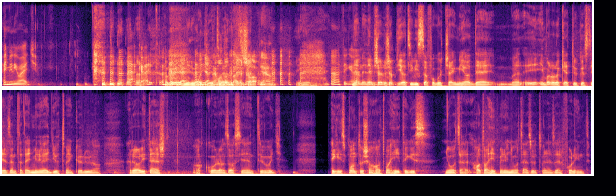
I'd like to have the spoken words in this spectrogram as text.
Egy millió egy. Elkelt. Akkor egy millió Mondják nem ötven. adatbázis alapján. Igen. Hát igen. Nem, nem, sajnos a piaci visszafogottság miatt, de én én valahol a kettő közt érzem, tehát 1 millió 150 körül a realitást, akkor az azt jelenti, hogy egész pontosan 67,800 67 millió 850 ezer forint.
